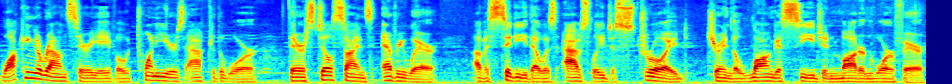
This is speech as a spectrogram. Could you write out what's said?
Walking around Sarajevo 20 years after the war, there are still signs everywhere of a city that was absolutely destroyed during the longest siege in modern warfare.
